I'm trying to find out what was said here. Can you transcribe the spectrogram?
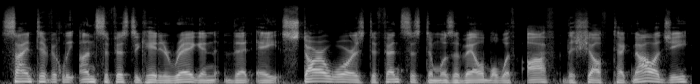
scientifically unsophisticated Reagan that a Star Wars defense system was available with off the shelf technology,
